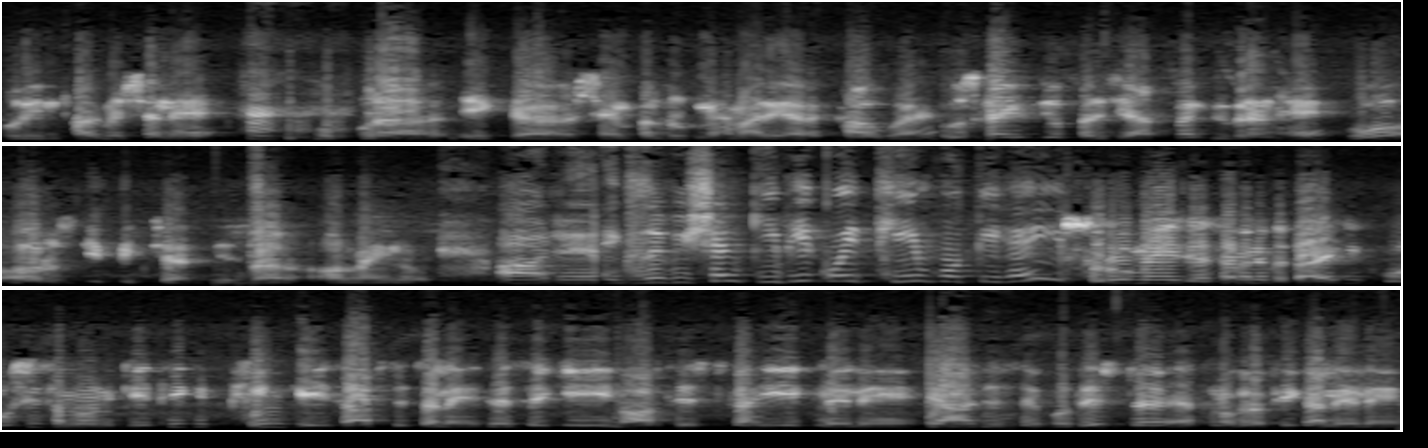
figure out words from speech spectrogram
पूरी इंफॉर्मेशन है। हाँ, हाँ, वो पूरा एक सैंपल रूप में हमारे यहाँ रखा हुआ है। उसका एक जो परिचयात्मक विवरण है वो और उसकी पिक्चर इस बार ऑनलाइन होगी और एग्जीबिशन की भी कोई थीम होती है? शुरू में जैसा मैंने बताया कि कोशिश हम लोगों ने की थी कि थीम के हिसाब से चलें। जैसे कि नॉर्थ ईस्ट का ही एक ले लें या जैसे बुद्धिस्ट एथनोग्राफी का ले लें।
